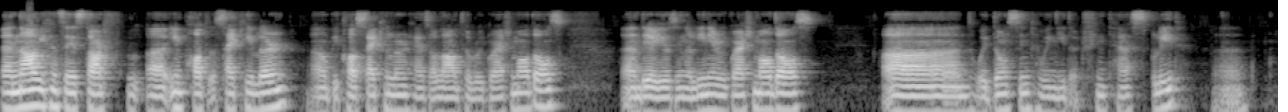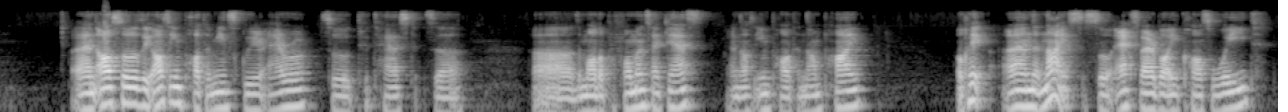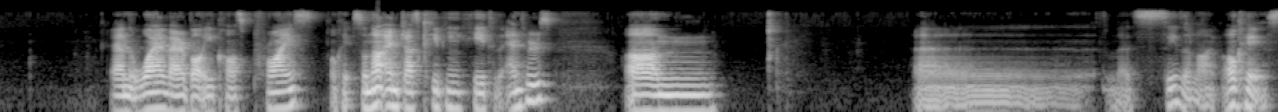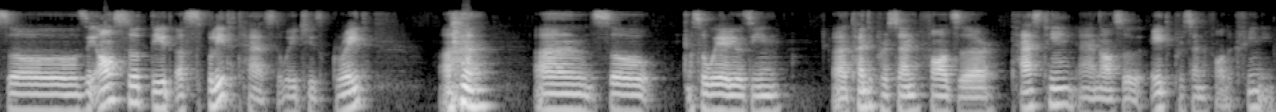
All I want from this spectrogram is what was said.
and now you can say start uh, import scikit-learn uh, because scikit-learn has a lot of regression models and they're using the linear regression models. And we don't think we need a train test split. Uh, and also they also import a mean square error so to test the uh, the model performance, I guess, and also import numpy. Okay, and nice. So x variable equals weight, and y variable equals price. Okay, so now I'm just keeping hit the enters. Um, let's see the line. Okay, so they also did a split test, which is great. Uh, so so we're using 20% uh, for the testing and also 8% for the training.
